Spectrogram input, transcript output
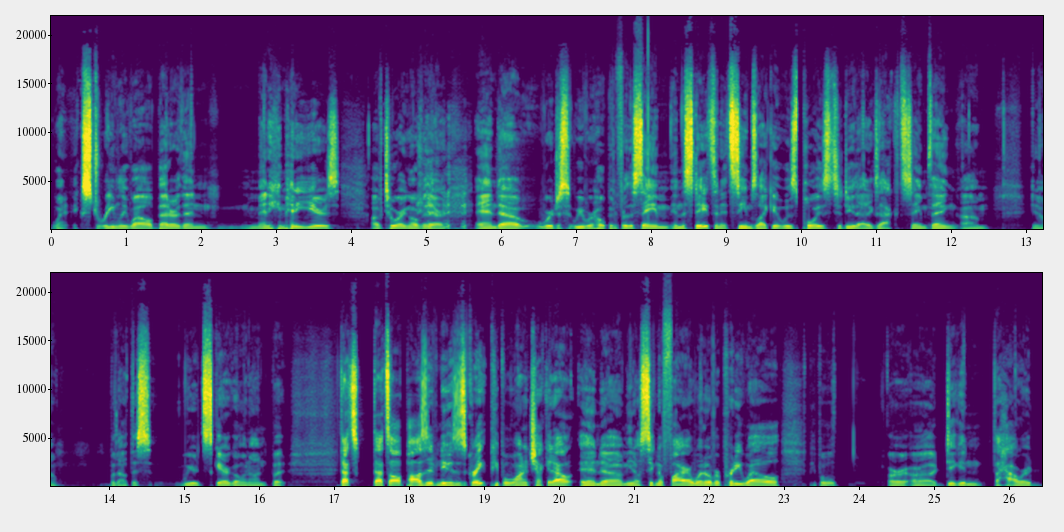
went extremely well, better than many, many years of touring over there. and uh, we're just we were hoping for the same in the states, and it seems like it was poised to do that exact same thing. Um, you know, without this weird scare going on, but that's that's all positive news. It's great. People want to check it out, and um, you know, Signal Fire went over pretty well. People are uh, digging the Howard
